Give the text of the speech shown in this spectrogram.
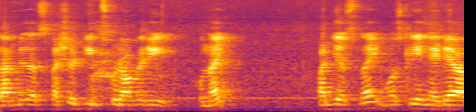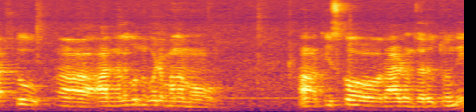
దాని మీద స్పెషల్ టీమ్స్ కూడా ఆల్రెడీ ఉన్నాయి పనిచేస్తున్నాయి. మోస్ట్లీ ఇన్ ఐడియా టు ఆ నలుగురిని కూడా మనము తీసుకురావడం జరుగుతుంది.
